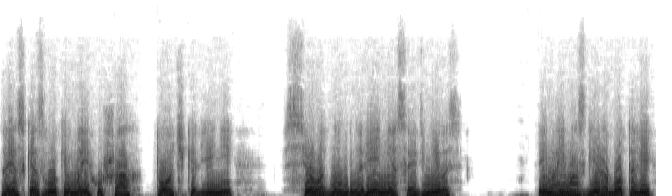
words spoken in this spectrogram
резкие звуки в моих ушах, точки, линии, все в одно мгновение соединилось, и мои мозги работали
